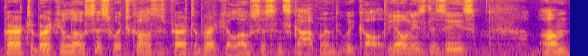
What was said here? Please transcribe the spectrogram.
paratuberculosis, which causes paratuberculosis in Scotland, we call it Johne's disease, um,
